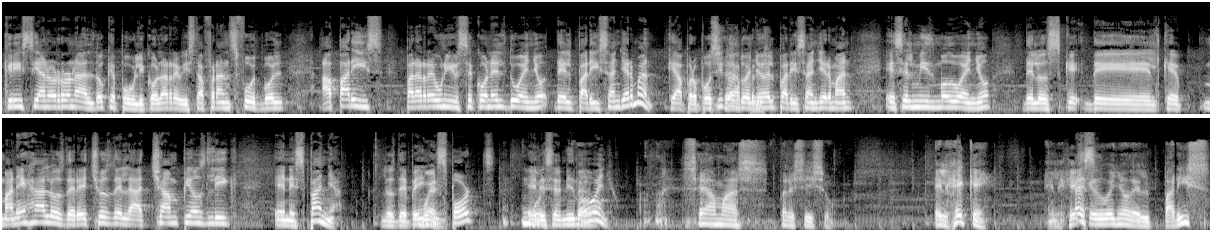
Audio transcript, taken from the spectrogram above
Cristiano Ronaldo, que publicó la revista France Football, a París para reunirse con el dueño del Paris Saint Germain. Que a propósito, el dueño del Paris Saint Germain es el mismo dueño de los que, del que maneja los derechos de la Champions League en España. Los de Bein Sports, él es el mismo dueño sea más preciso. El jeque, el jeque dueño del París,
